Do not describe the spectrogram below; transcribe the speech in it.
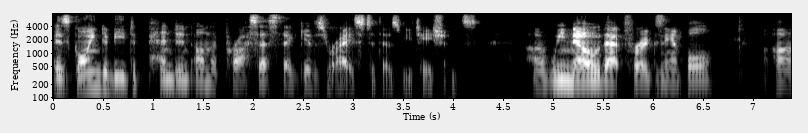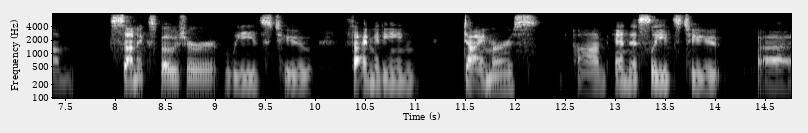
is going to be dependent on the process that gives rise to those mutations. Uh, we know that, for example, um, sun exposure leads to thymidine dimers, um, and this leads to uh,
